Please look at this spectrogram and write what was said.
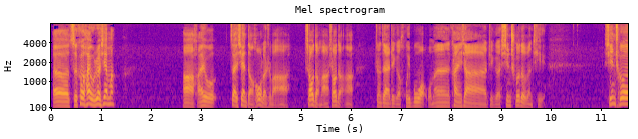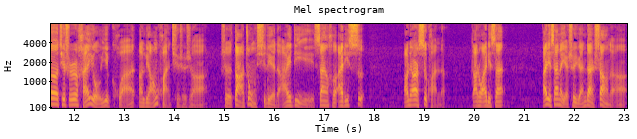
呃，此刻还有热线吗？啊，还有在线等候了是吧？啊，稍等吧，稍等啊，正在这个回播。我们看一下这个新车的问题。新车其实还有一款啊，两款其实是啊，是大众系列的 ID 三和 ID 四。二零二四款的大众 ID 三，ID 三呢也是元旦上的啊，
